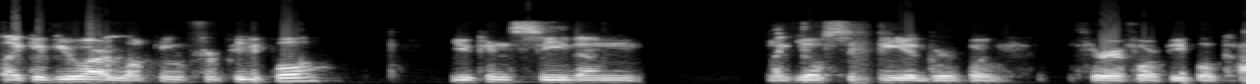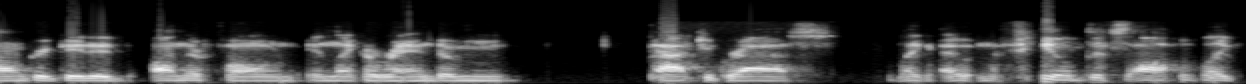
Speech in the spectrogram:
like if you are looking for people, you can see them. Like you'll see a group of three or four people congregated on their phone in like a random patch of grass, like out in the field, just off of like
